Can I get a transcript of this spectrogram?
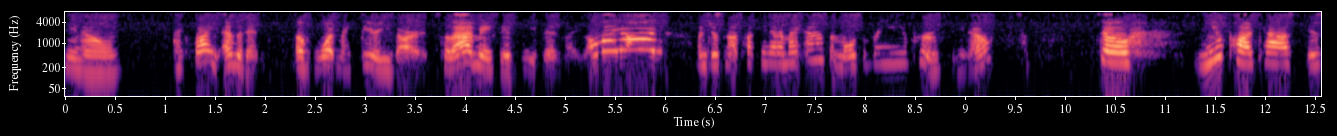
you know, I find evidence of what my theories are. So that makes it even like, oh my god, I'm just not talking out of my ass. I'm also bringing you proof, you know. So, new podcast is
